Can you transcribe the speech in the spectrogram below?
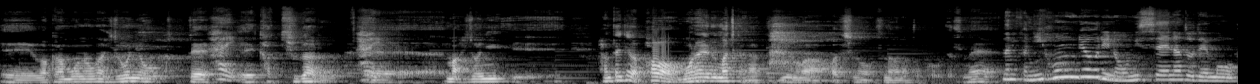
えー若者が非常に多くて、はい。えー活気がある、はい。えーまあ非常に、えー反対にはパワーをもらえる街かなというのが私の素直なところですね。何か日本料理のお店などでも、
